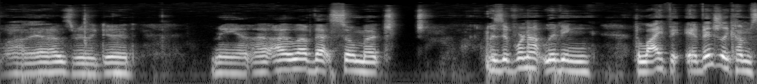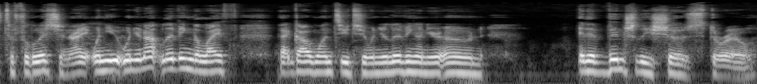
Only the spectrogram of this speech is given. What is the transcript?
Wow, yeah, that was really good. Man, I, I love that so much. Because if we're not living the life, eventually comes to fruition, right? When you when you're not living the life that God wants you to, when you're living on your own, it eventually shows through.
